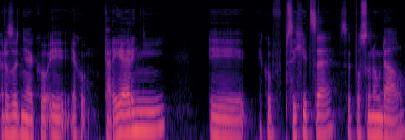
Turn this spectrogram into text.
rozhodně jako i jako kariérní, i jako v psychice se posunou dál.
